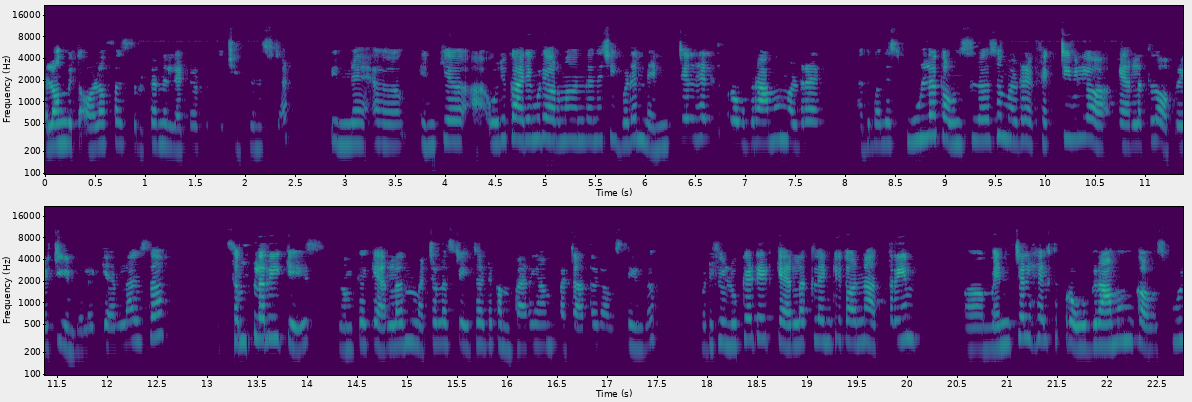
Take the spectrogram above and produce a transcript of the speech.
along with all of us return letter to chief minister പിന്നെ എനിക്ക് ഒരു കാര്യം കൂടി ഓർമ്മ വന്നതെന്ന് വെച്ചാൽ ഇവിടെ മെന്റൽ ഹെൽത്ത് പ്രോഗ്രാമും വളരെ അതുപോലെ സ്കൂളിലെ കൗൺസിലേഴ്സും വളരെ എഫക്റ്റീവ്ലി കേരളത്തിൽ ഓപ്പറേറ്റ് ചെയ്യുന്നുണ്ട്. Like Kerala is a exemplary case നമുക്ക് കേരളം മറ്റുള്ള സ്റ്റേറ്റ്സ് ആയിട്ട് കമ്പയർ ചെയ്യാൻ പറ്റാത്ത ഒരു അവസ്ഥയുണ്ട് but if you look at it കേരളത്തിൽ എനിക്ക് തോന്നുന്നു അത്രയും മെന്റൽ ഹെൽത്ത് പ്രോഗ്രാമും സ്കൂൾ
